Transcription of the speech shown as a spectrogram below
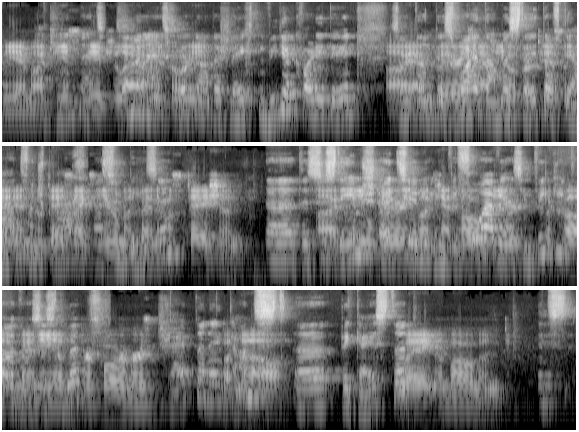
MIT Speech Laboratory. an der schlechten Videoqualität, sondern das war halt damals State of the Art von Sprachsynthese. Das System stellt sich irgendwie vor, wer es entwickelt hat, was es tut, schreibt dann ganz äh, begeistert, jetzt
